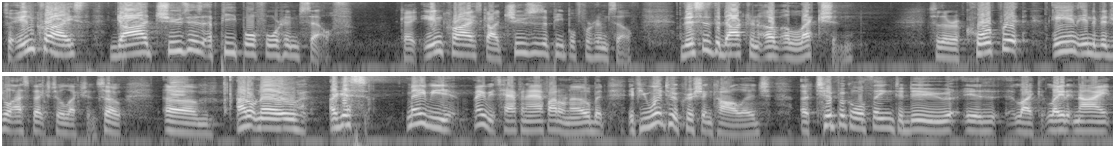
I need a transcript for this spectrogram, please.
So in Christ, God chooses a people for Himself. Okay, in Christ, God chooses a people for himself. This is the doctrine of election. So there are corporate and individual aspects to election. So um, I don't know, I guess maybe maybe it's half and half. I don't know. But if you went to a Christian college, a typical thing to do is like late at night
